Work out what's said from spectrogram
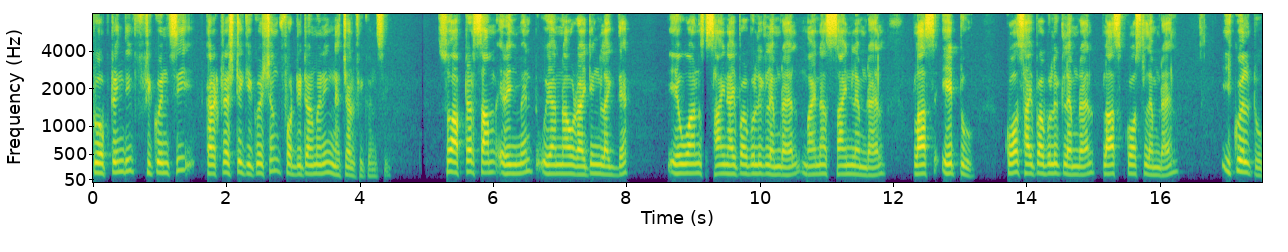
to obtain the frequency characteristic equation for determining natural frequency. So, after some arrangement we are now writing like that a1 sin hyperbolic lambda l minus sin lambda l plus a2 cos hyperbolic lambda l plus cos lambda l equal to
